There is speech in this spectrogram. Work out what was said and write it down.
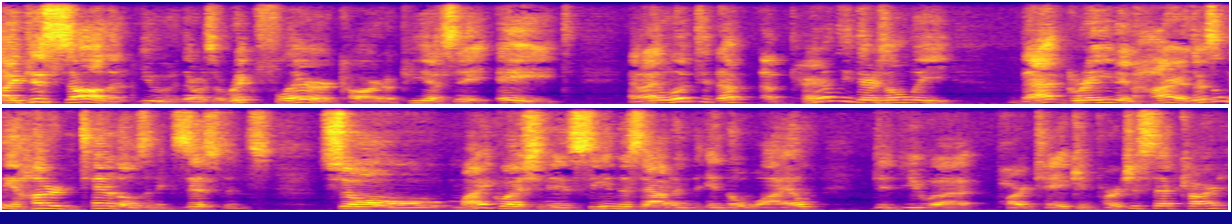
I just saw that you there was a Ric Flair card, a PSA eight, and I looked it up. Apparently, there's only that grade and higher. There's only 110 of those in existence. So my question is, seeing this out in in the wild, did you uh, partake and purchase that card?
